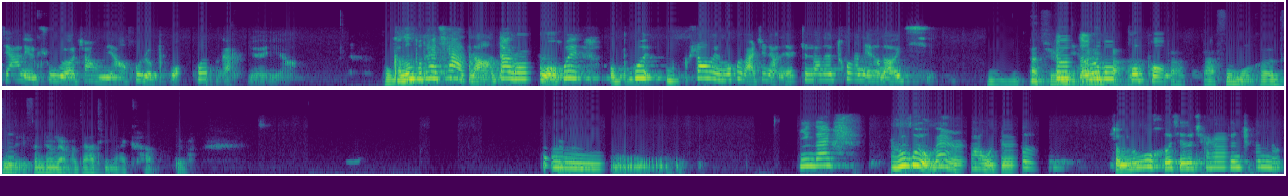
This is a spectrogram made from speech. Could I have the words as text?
家里住了丈母娘或者婆婆的感觉一样，可能不太恰当，但是我会，我不会，不知道为什么会把这两件事刚才突然联想到一起。嗯，那其实你还是把把把父母和自己分成两个家庭来看，对吧？嗯，应该是。如果有外人的话，我觉得怎么能够和谐的叉叉分叉呢？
